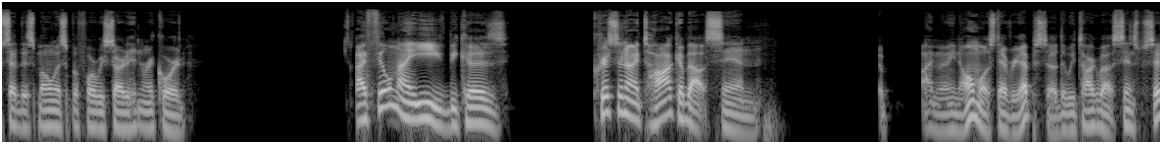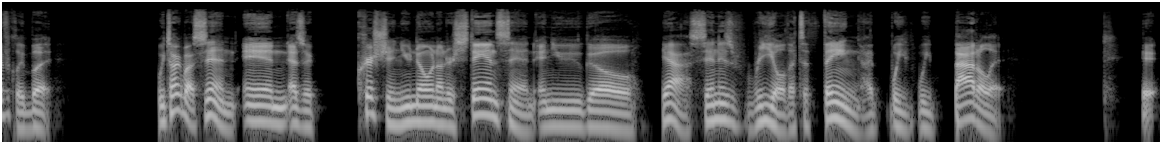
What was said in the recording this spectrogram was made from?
said this moments before we started hitting record. I feel naive because Chris and I talk about sin. I mean, almost every episode that we talk about sin specifically, but we talk about sin, and as a Christian, you know and understand sin, and you go, "Yeah, sin is real. That's a thing. I, we we battle it." it.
